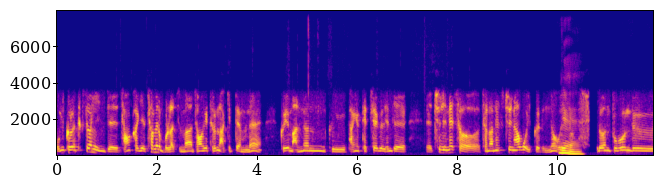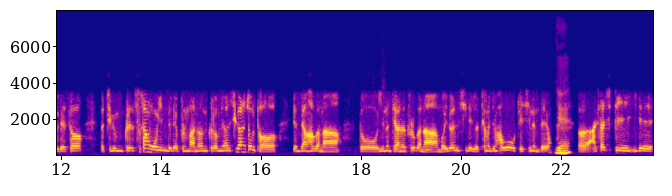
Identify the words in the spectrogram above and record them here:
오미크론 특성이 이제 정확하게 처음에는 몰랐지만 정확하게 드러났기 때문에 그에 맞는 그 방역 대책을 현재 추진해서 전환해서 추진하고 있거든요. 그래서 예. 그런 부분들에서 지금 그래서 수상공인들의 불만은 그러면 시간을 좀 더 연장하거나 또 이는 제한을 풀거나 뭐 이런 식의 요청을 좀 하고 계시는데요. 예. 어, 아시다시피 이게 예,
